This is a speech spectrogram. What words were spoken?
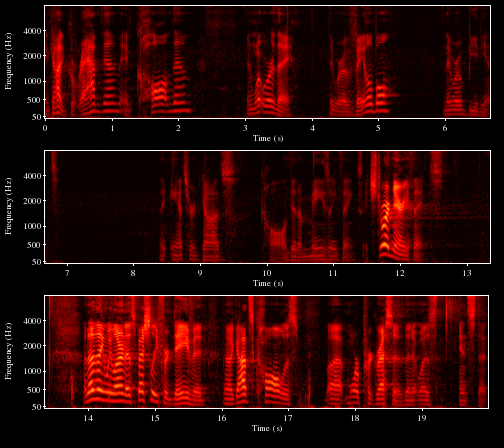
and God grabbed them and called them. And what were they? They were available and they were obedient. They answered God's call and did amazing things, extraordinary things. Another thing we learned, especially for David, uh, God's call was uh, more progressive than it was instant.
